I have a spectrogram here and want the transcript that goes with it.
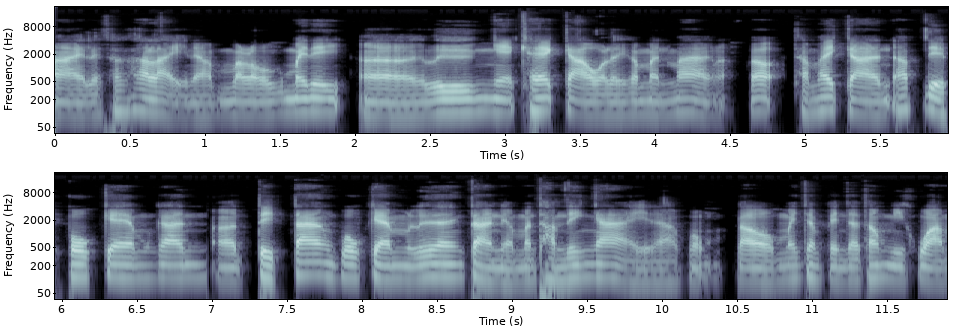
มายอะไรเท่าไหร่นะครับเราไม่ได้เอ่อลือแงะแค่เก่าอะไรกับมันมากนะก็ทำให้การอัปเดตโปรแกรมการติดตั้งโปรแกรมหรืออะไรต่างๆเนี่ยมันทำได้ง่ายนะครับผมเราไม่จำเป็นจะต้องมีความ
